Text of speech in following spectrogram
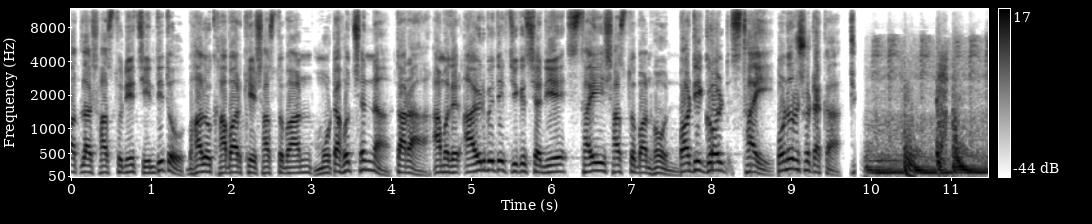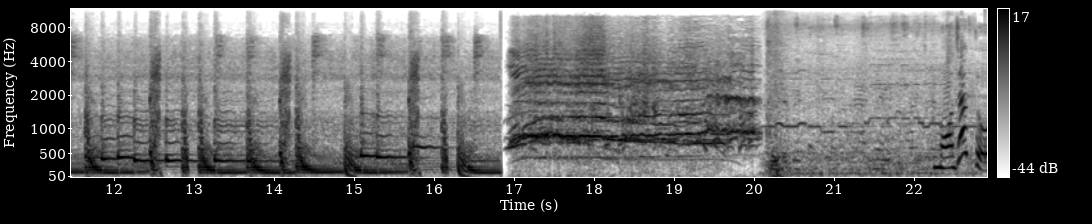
পাতলা স্বাস্থ্য নিয়ে চিন্তিত, ভালো খাবার খেয়ে স্বাস্থ্যবান মোটা হচ্ছেন না। তারা আমাদের আয়ুর্বেদিক চিকিৎসা নিয়ে স্থায়ী স্বাস্থ্যবান হন। বডি গোল্ড স্থায়ী, পনেরোশো টাকা। মজা তো।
